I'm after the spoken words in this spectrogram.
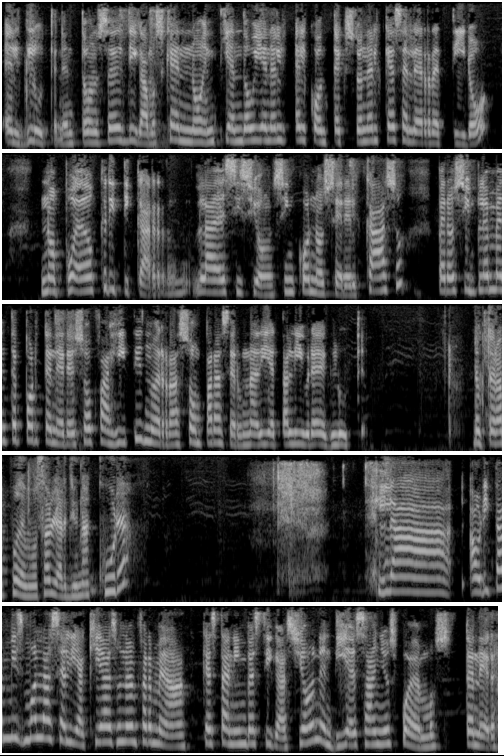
el gluten. Entonces, digamos que no entiendo bien el, el contexto en el que se le retiró no puedo criticar la decisión sin conocer el caso, pero simplemente por tener esofagitis no es razón para hacer una dieta libre de gluten. Doctora, ¿podemos hablar de una cura? La, ahorita mismo la celiaquía es una enfermedad que está en investigación. En 10 años podemos tener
